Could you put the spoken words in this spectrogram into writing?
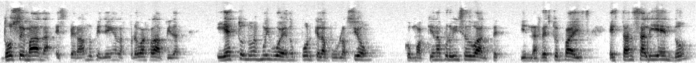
dos semanas esperando que lleguen las pruebas rápidas. Y esto no es muy bueno porque la población, como aquí en la provincia de Duarte y en el resto del país, están saliendo,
